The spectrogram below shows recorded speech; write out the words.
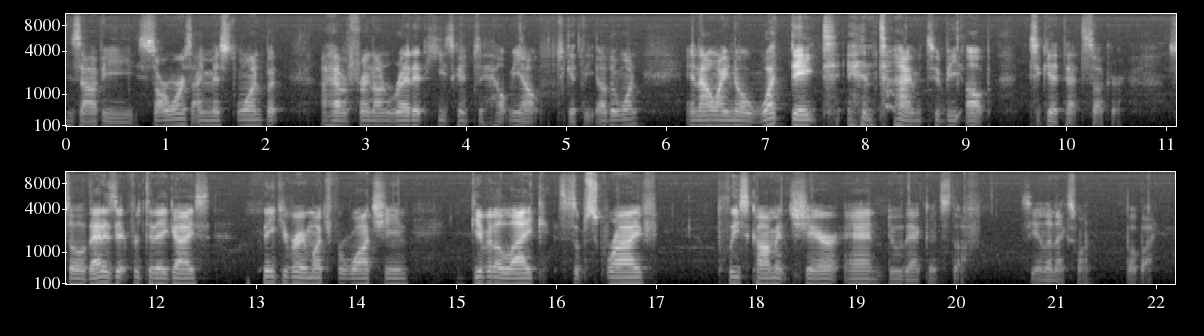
Zavvi Star Wars. I missed one, but I have a friend on Reddit. He's going to help me out to get the other one. And now I know what date and time to be up to get that sucker. So that is it for today, guys. Thank you very much for watching. Give it a like, subscribe, please comment, share, and do that good stuff. See you in the next one. Bye bye.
